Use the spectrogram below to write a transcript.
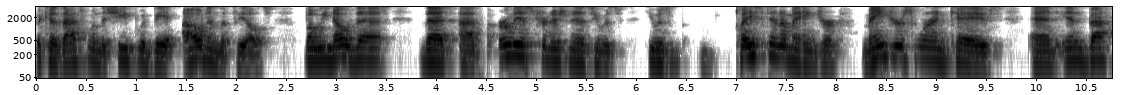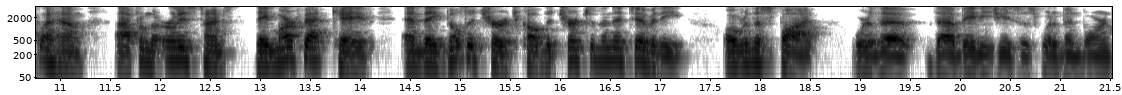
because that's when the sheep would be out in the fields. But we know this that uh, the earliest tradition is he was he was placed in a manger. Mangers were in caves, and in Bethlehem, uh, from the earliest times, they marked that cave and they built a church called the Church of the Nativity over the spot where the the baby Jesus would have been born,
